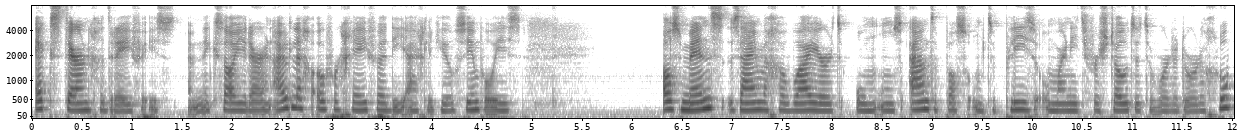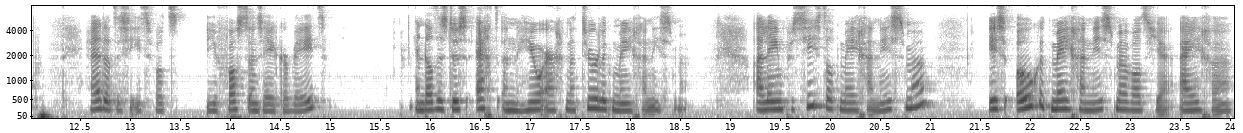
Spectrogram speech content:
extern gedreven is. En ik zal je daar een uitleg over geven die eigenlijk heel simpel is als mens zijn we gewired om ons aan te passen, om te pleasen, om maar niet verstoten te worden door de groep. dat is iets wat je vast en zeker weet. En dat is dus echt een heel erg natuurlijk mechanisme. Alleen precies dat mechanisme is ook het mechanisme wat je eigen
